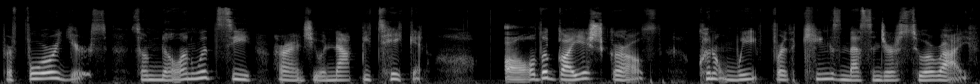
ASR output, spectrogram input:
for four years, so no one would see her and she would not be taken. All the Goyish girls couldn't wait for the king's messengers to arrive.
